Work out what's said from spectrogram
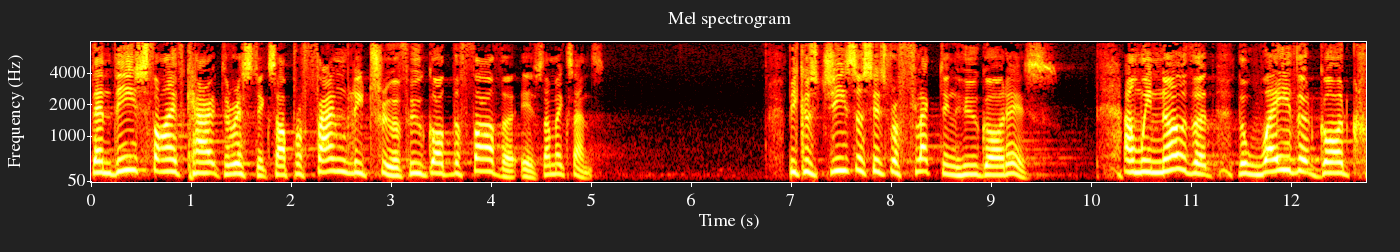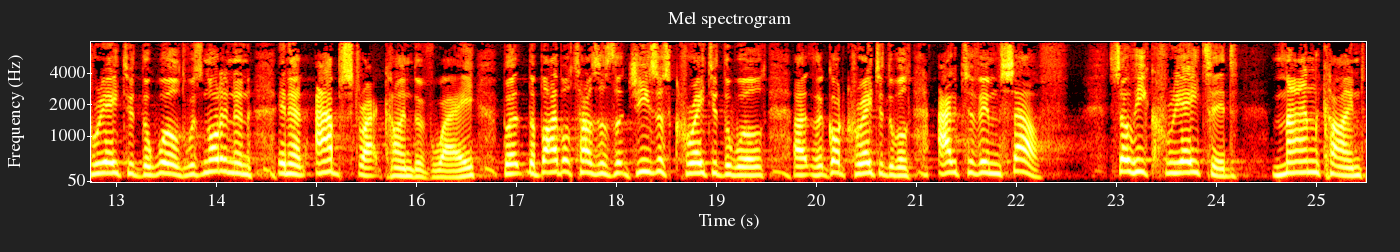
then these five characteristics are profoundly true of who God the Father is. That makes sense? Because Jesus is reflecting who God is. And we know that the way that God created the world was not in an, in an abstract kind of way, but the Bible tells us that Jesus created the world, uh, that God created the world out of himself. So he created mankind,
